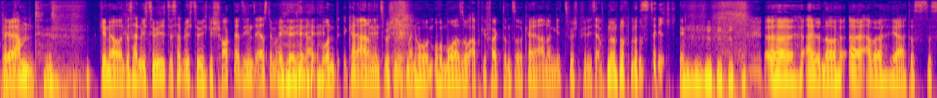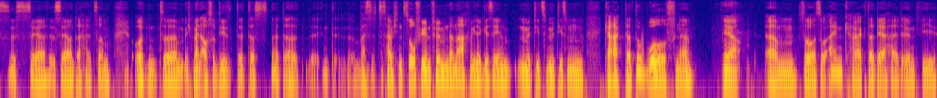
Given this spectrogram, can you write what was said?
Verdammt. Genau, und das hat mich ziemlich, das hat mich ziemlich geschockt, als ich ihn das erste Mal gesehen habe. Und keine Ahnung, inzwischen ist mein Humor so abgefuckt und so, keine Ahnung, inzwischen finde ich es einfach nur noch lustig. äh, I don't know. Äh, aber ja, das, das ist sehr, ist sehr unterhaltsam. Und ähm, ich meine auch so die, das, das, was, das habe ich in so vielen Filmen danach wieder gesehen mit, diesem, mit diesem Charakter The Wolf, ne? Ja. Ähm, so, so ein Charakter, der halt irgendwie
